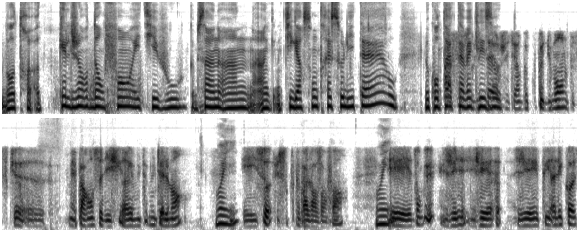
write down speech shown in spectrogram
Votre quel genre d'enfant étiez-vous? Comme ça, un, un- un petit garçon très solitaire ou le contact Assez avec les autres? J'étais un peu coupé du monde parce que euh, mes parents se déchiraient mut- mutuellement. Oui, et ils ils s'occupaient pas de leurs enfants. Oui, Et donc, j'ai, puis à l'école,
